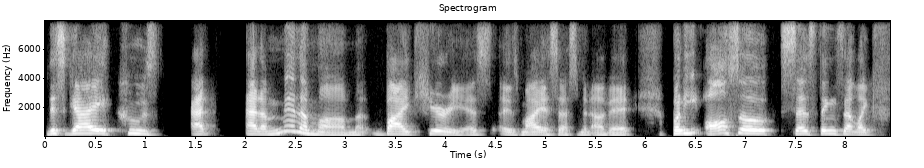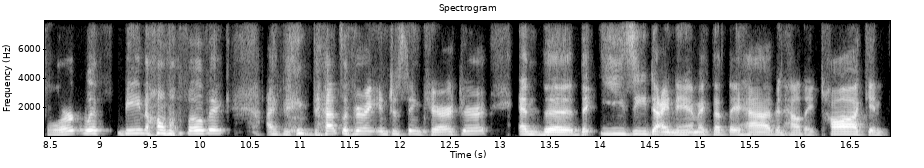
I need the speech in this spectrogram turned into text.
This guy who's at at a minimum bi curious is my assessment of it. But he also says things that like flirt with being homophobic. I think that's a very interesting character and the the easy dynamic that they have and how they talk and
